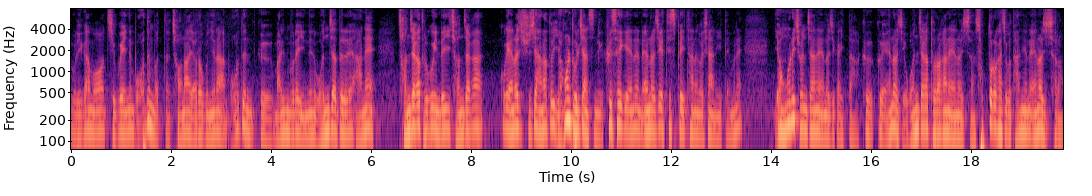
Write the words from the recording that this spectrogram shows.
우리가 뭐 지구에 있는 모든 것들 전화 여러분이나 모든 그 만물에 있는 원자들 안에 전자가 돌고 있는데 이 전자가 꼭 에너지 주지 않아도 영원히 돌지 않습니까? 그 세계에는 에너지가 dissipate 하는 것이 아니기 때문에 영원히 존재하는 에너지가 있다. 그, 그 에너지, 원자가 돌아가는 에너지처럼, 속도를 가지고 다니는 에너지처럼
